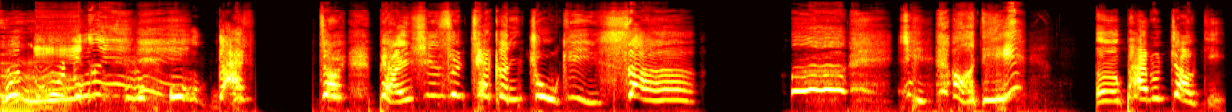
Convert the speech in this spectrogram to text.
어, 나, 저 변신술 책은 저기 있어. 어디? 어, 바로 저기.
